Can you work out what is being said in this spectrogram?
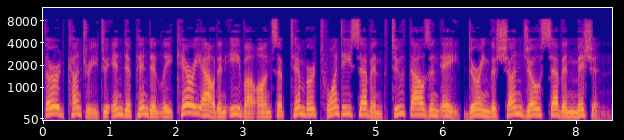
third country to independently carry out an EVA on September 27, 2008 during the Shenzhou 7 mission.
